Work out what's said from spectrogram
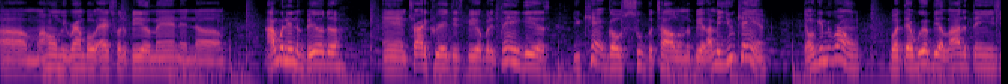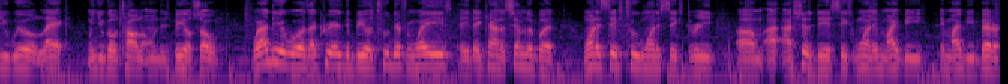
Um, my homie Rambo asked for the build, man. And um, I went in the builder and tried to create this build. But the thing is, you can't go super tall on the build. I mean, you can. Don't get me wrong. But there will be a lot of things you will lack when you go taller on this build. So what I did was I created the build two different ways. They kind of similar, but one is 6'2", one is 6'3". Um, I, I should have did six one. It might be it might be better.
